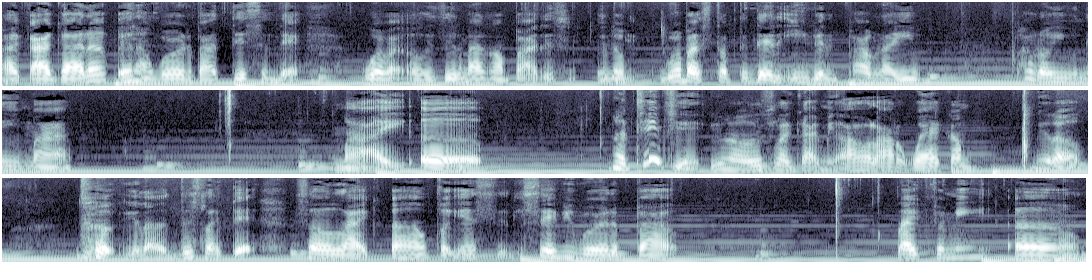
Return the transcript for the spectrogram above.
Like I got up and I'm worried about this and that. Worried about oh, is anybody gonna buy this? You know, worried about something that even probably not even probably don't even need my my uh attention. You know, it's like got me all out of whack. I'm, you know, you know, just like that. So like, um, for instance, say if you worried about, like for me, um,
